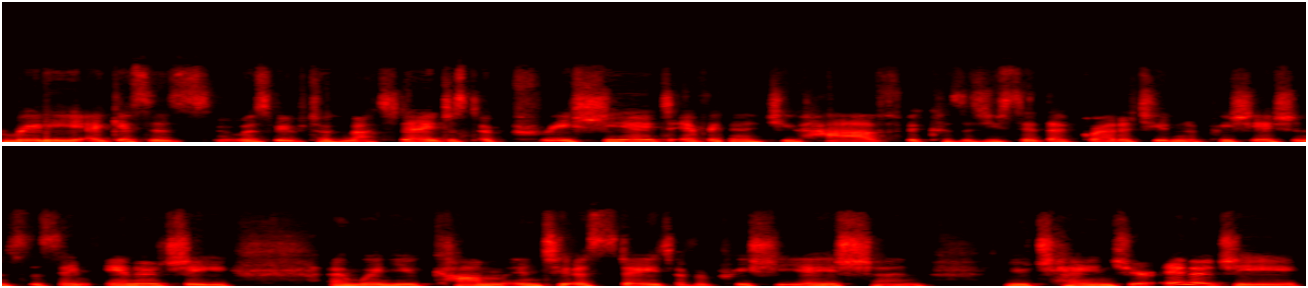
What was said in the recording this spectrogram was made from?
really, I guess, as, we were talking about today, just appreciate everything that you have because, as you said, that gratitude and appreciation is the same energy. And when you come into a state of appreciation, you change your energy.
